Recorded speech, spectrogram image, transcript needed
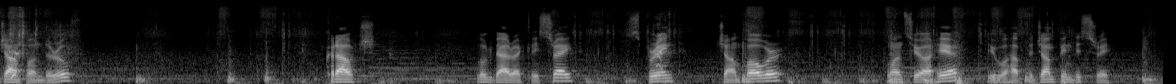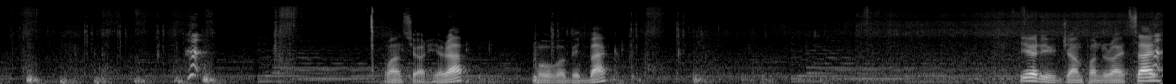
Jump on the roof. Crouch. Look directly straight. Sprint. Jump over. Once you are here, you will have to jump in this tree. Once you are here up, move a bit back. Here you jump on the right side.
